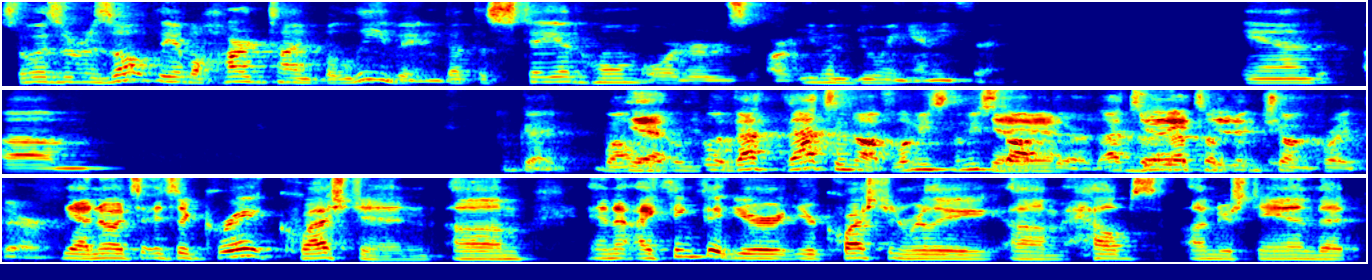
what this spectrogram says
So as a result, they have a hard time believing that the stay-at-home orders are even doing anything. And um, okay, well, yeah. that that's enough. Let me let me stop yeah, yeah. there. That's a, that's a big chunk right there. Yeah, no, it's it's a great question, um, and I think that your your question really um, helps understand that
